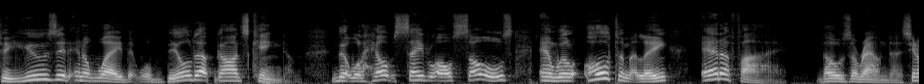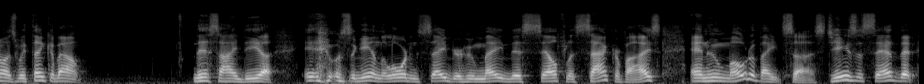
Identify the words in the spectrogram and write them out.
to use it in a way that will build up God's kingdom, that will help save lost souls, and will ultimately edify those around us. You know, as we think about this idea, it was again the Lord and Savior who made this selfless sacrifice and who motivates us. Jesus said that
